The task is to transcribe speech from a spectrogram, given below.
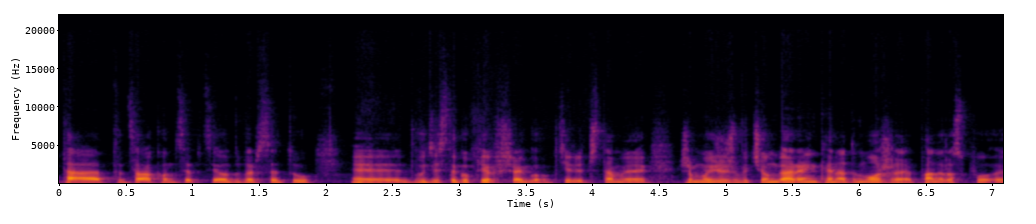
ta, ta cała koncepcja od wersetu e, 21, gdzie czytamy, że Mojżesz wyciąga rękę nad morze, Pan rozpo, e,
